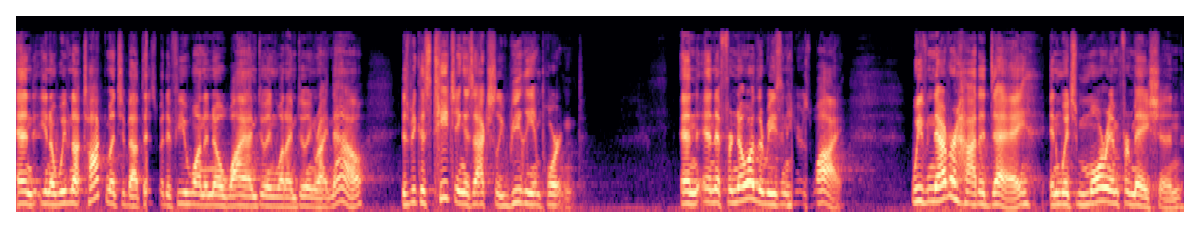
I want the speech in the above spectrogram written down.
And, you know, we've not talked much about this, but if you want to know why I'm doing what I'm doing right now, is because teaching is actually really important. And, and if for no other reason, here's why. We've never had a day in which more information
